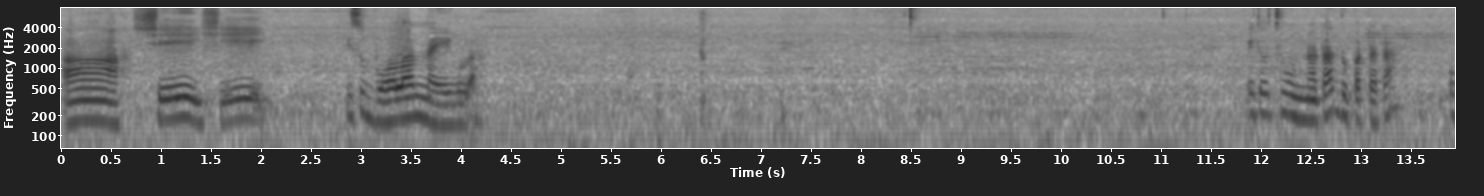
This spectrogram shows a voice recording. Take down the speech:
আহ, সেই সেই। কিছু বলার নাই এগুলা। এটা হচ্ছে উন্নাটা, দুপাট্টাটা। ও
